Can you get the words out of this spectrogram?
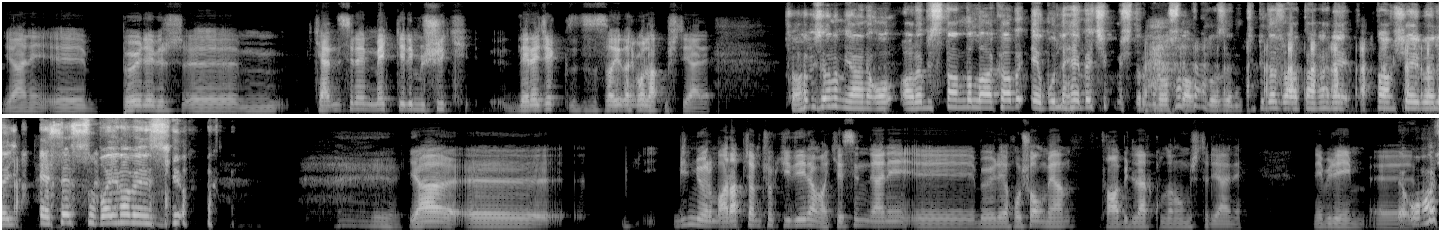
Yani e, böyle bir e, kendisine Mekkeli müşrik denecek sayıda gol atmıştı yani. Tabii canım yani o Arabistan'da lakabı Ebu Leheb'e çıkmıştır Miroslav Klose'nin. Tipi de zaten hani tam şey böyle SS subayına benziyor. Ya e, bilmiyorum Arapçam çok iyi değil ama kesin yani e, böyle hoş olmayan tabirler kullanılmıştır yani. Ne bileyim Ya o maç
